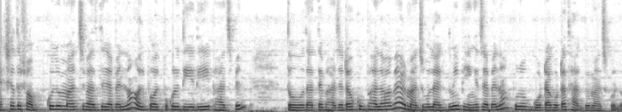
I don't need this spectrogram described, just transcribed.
একসাথে সবগুলো মাছ ভাজতে যাবেন না, অল্প অল্প করে দিয়ে দিয়েই ভাজবেন। তো তাতে ভাজাটাও খুব ভালো হবে আর মাছগুলো একদমই ভেঙে যাবে না, পুরো গোটা গোটা থাকবে মাছগুলো।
